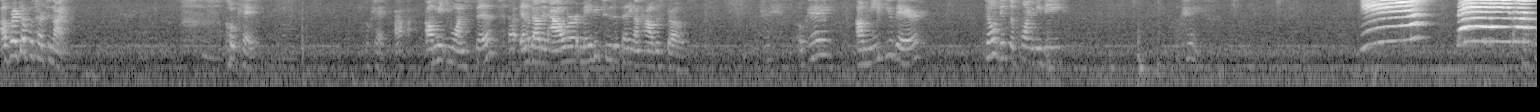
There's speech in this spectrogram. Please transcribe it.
I'll break up with her tonight. Okay. Okay, I, I'll meet you on Fifth uh, in about an hour, maybe two, depending on how this goes. Okay. I'll meet you there. Don't disappoint me, D. Okay. Dear babe, um,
